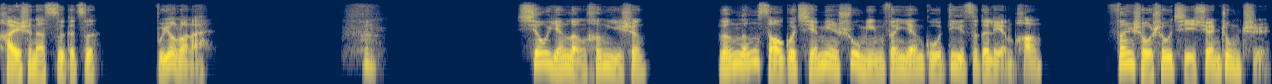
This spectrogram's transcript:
还是那四个字，不要乱来。哼！萧炎冷哼一声，冷冷扫过前面数名焚炎谷弟子的脸庞，翻手收起玄重尺，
